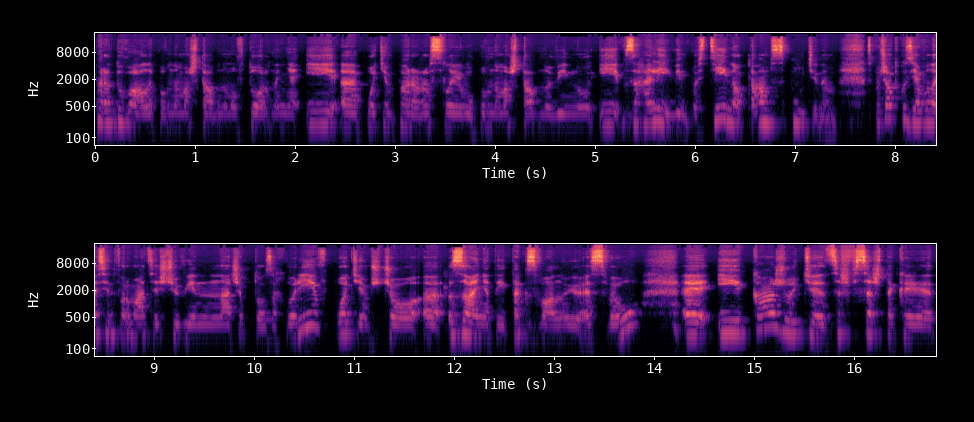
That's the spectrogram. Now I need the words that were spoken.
передували повномасштабному вторгнення, і е, потім переросли у повномасштабну війну. І взагалі він постійно там з Путіним. Спочатку з'явилася інформація, що він, начебто, захворів, потім що е, зайнятий так званою СВО, е, і кажуть, це ж все ж таки.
